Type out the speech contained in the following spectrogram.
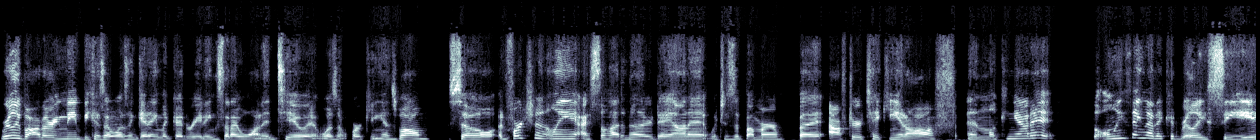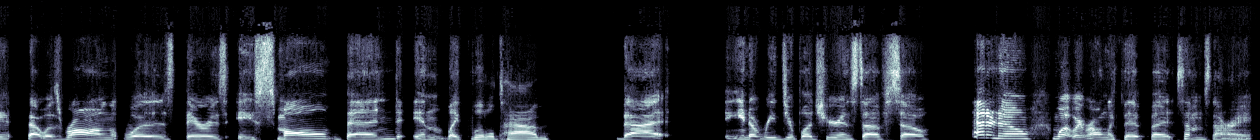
really bothering me because I wasn't getting the good readings that I wanted to and it wasn't working as well. So, unfortunately, I still had another day on it, which is a bummer. But after taking it off and looking at it, the only thing that I could really see that was wrong was there is a small bend in like little tab that you know reads your blood sugar and stuff. So I don't know what went wrong with it, but something's not right.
